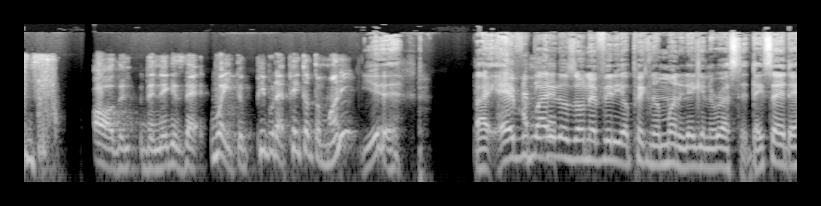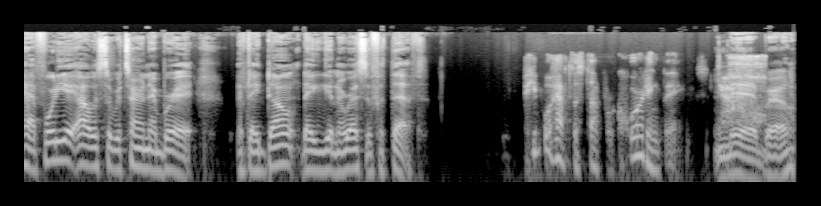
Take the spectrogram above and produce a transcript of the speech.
Oh, the the niggas that wait, the people that picked up the money? Yeah. Like everybody I mean, that was on that video picking up money, they getting arrested. They said they have 48 hours to return their bread. If they don't, they getting arrested for theft. People have to stop recording things. Yeah, bro.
